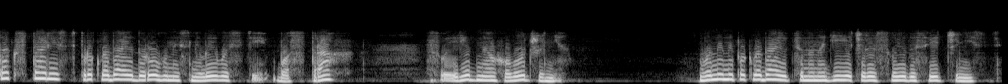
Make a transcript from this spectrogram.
Так старість прокладає дорогу несміливості, бо страх своєрідне охолодження. Вони не покладаються на надії через свою досвідченість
